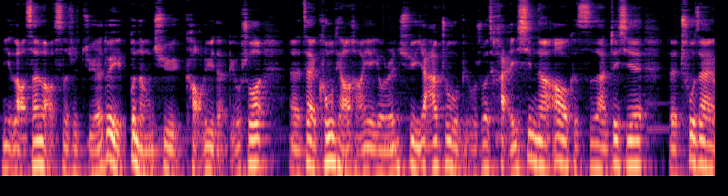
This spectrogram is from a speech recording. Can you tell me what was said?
你老三老四是绝对不能去考虑的。比如说，呃，在空调行业，有人去压住，比如说海信啊、奥克斯啊这些，呃，处在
